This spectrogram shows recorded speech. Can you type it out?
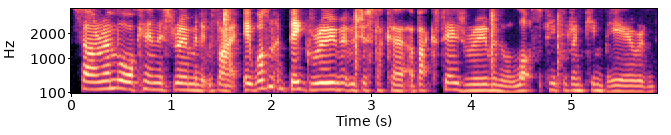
So I remember walking in this room, and it was like it wasn't a big room. It was just like a, a backstage room, and there were lots of people drinking beer, and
